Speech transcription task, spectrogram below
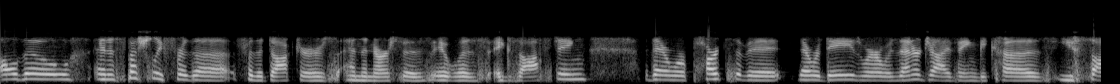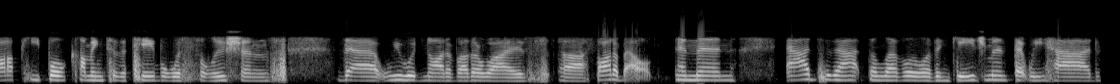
although and especially for the for the doctors and the nurses it was exhausting. There were parts of it there were days where it was energizing because you saw people coming to the table with solutions that we would not have otherwise uh, thought about. And then add to that the level of engagement that we had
